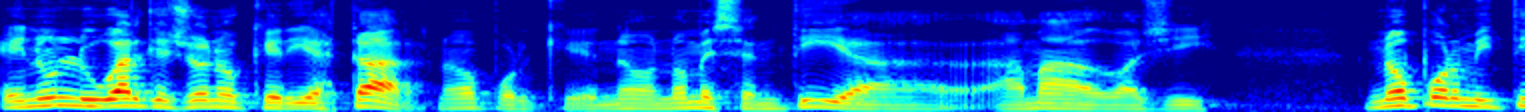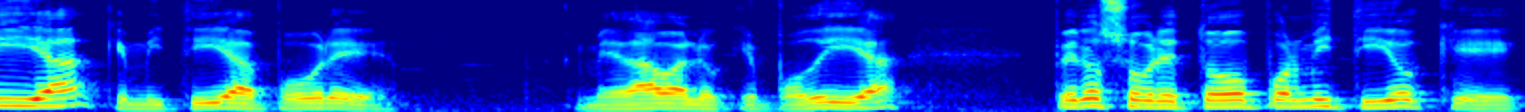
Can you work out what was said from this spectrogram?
en un lugar que yo no quería estar, ¿no? porque no, no me sentía amado allí. No por mi tía, que mi tía pobre me daba lo que podía, pero sobre todo por mi tío que,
